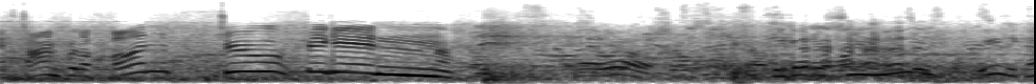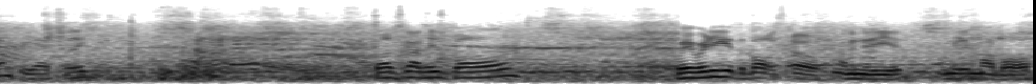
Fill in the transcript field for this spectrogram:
it's time for the fun to begin. We got our shoes. Really comfy, actually. Bub's got his ball. Wait, where do you get the balls? Oh, I'm an idiot. I'm getting my ball.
